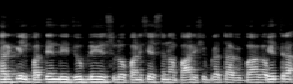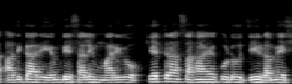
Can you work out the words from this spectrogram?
సర్కిల్ పద్దెనిమిది జూబ్లీహిల్స్లో పనిచేస్తున్న పారిశుభ్రత విభాగ క్షేత్ర అధికారి ఎండి సలీం మరియు క్షేత్ర సహాయకుడు జి రమేష్.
